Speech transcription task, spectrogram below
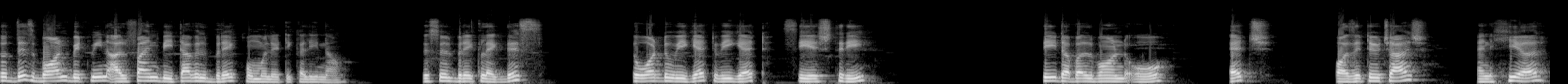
So this bond between alpha and beta will break homolytically now. This will break like this. So what do we get? We get CH3, C double bond O, H, positive charge and here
